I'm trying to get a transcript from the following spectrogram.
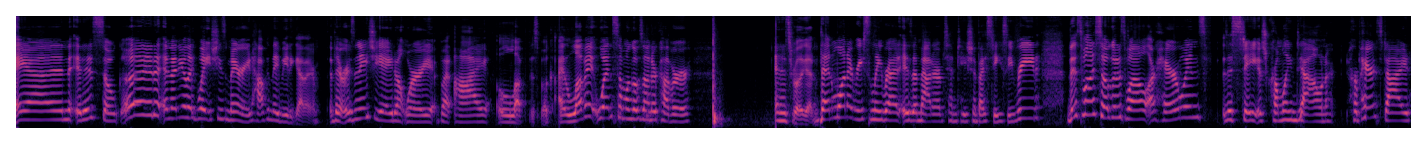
and it is so good and then you're like wait she's married how can they be together there is an HEA don't worry but I love this book I love it when someone goes undercover and it's really good. Then one I recently read is A Matter of Temptation by Stacy Reid. This one is so good as well. Our heroine's estate is crumbling down. Her parents died.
